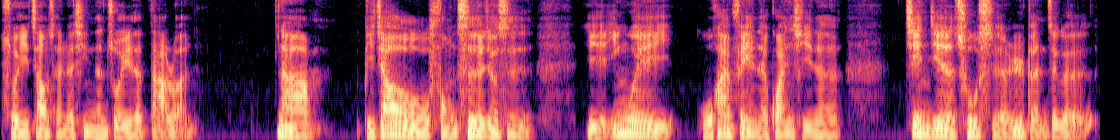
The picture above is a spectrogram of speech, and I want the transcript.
所以造成了行政作业的大乱。那比较讽刺的就是，也因为武汉肺炎的关系呢，间接的促使了日本这个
